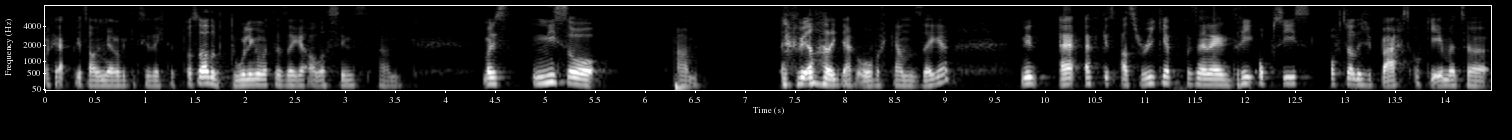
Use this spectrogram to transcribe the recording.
of ja, ik weet al niet meer of ik het gezegd heb. Het was wel de bedoeling om het te zeggen, alleszins. Um, maar is niet zo veel dat ik daarover kan zeggen. Nu, even als recap. Er zijn eigenlijk drie opties. Oftewel is je paard oké met de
